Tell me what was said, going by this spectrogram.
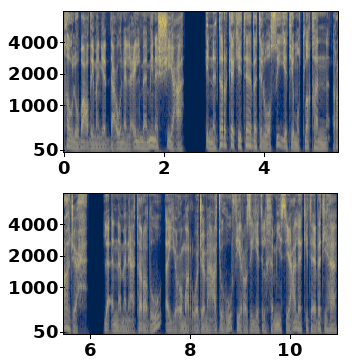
قول بعض من يدعون العلم من الشيعة إن ترك كتابة الوصية مطلقا راجح لأن من اعترضوا أي عمر وجماعته في رزية الخميس على كتابتها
